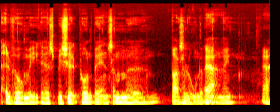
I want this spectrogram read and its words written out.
alfa og omega, specielt på en bane som øh, Barcelona-banen. Ja. Ikke? ja.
